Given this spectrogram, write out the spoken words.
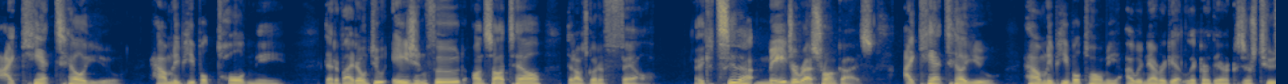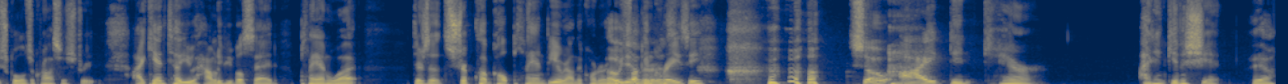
I can't tell you how many people told me that if I don't do Asian food on Sawtell, that I was going to fail. I could see that. Major restaurant guys. I can't tell you how many people told me I would never get liquor there because there's two schools across the street. I can't tell you how many people said, "Plan what?" There's a strip club called Plan B around the corner. Are Oh, you yeah, fucking crazy? so I didn't care. I didn't give a shit Yeah.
